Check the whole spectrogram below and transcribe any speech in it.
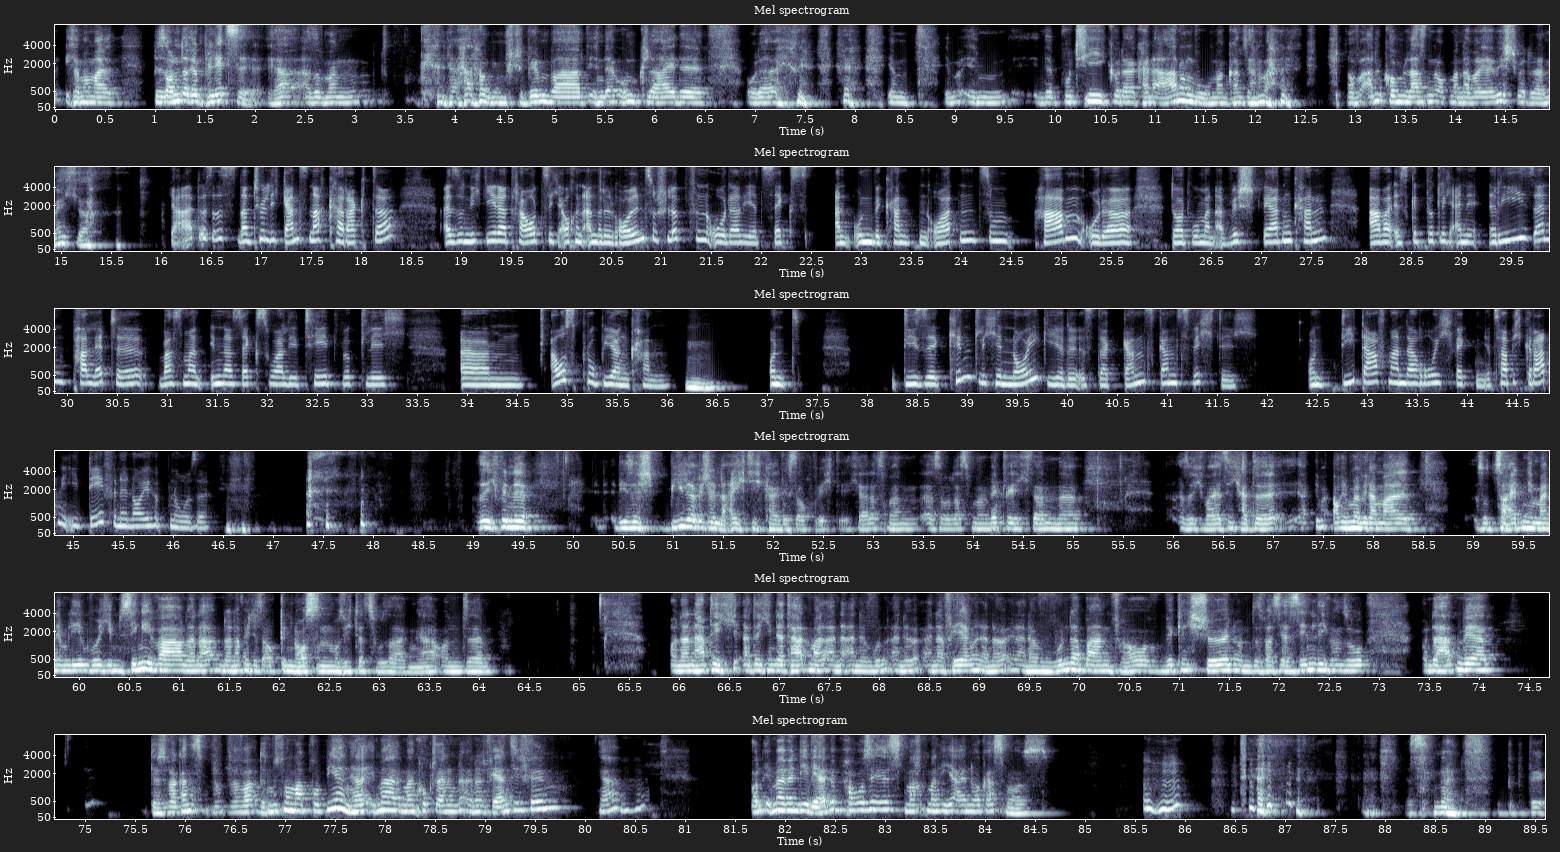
ich sag mal, besondere Plätze. Ja, also man, keine Ahnung, im Schwimmbad, in der Umkleide oder im, im, im, in der Boutique oder keine Ahnung wo. Man kann es ja mal darauf ankommen lassen, ob man dabei erwischt wird oder nicht. Ja. ja, das ist natürlich ganz nach Charakter. Also nicht jeder traut sich auch in andere Rollen zu schlüpfen oder jetzt Sex an unbekannten Orten zu haben oder dort, wo man erwischt werden kann. Aber es gibt wirklich eine riesen Palette, was man in der Sexualität wirklich ähm, ausprobieren kann. Mhm. Und diese kindliche Neugierde ist da ganz, ganz wichtig. Und die darf man da ruhig wecken. Jetzt habe ich gerade eine Idee für eine neue Hypnose. Also ich finde, diese spielerische Leichtigkeit ist auch wichtig, ja, dass man, also dass man wirklich dann, äh, also ich weiß, ich hatte auch immer wieder mal so Zeiten in meinem Leben, wo ich eben Single war und dann, dann habe ich das auch genossen, muss ich dazu sagen, ja, und äh, und dann hatte ich, hatte ich in der Tat mal eine, eine, eine, eine Affäre mit einer, einer wunderbaren Frau, wirklich schön und das war sehr sinnlich und so. Und da hatten wir, das war ganz, das muss man mal probieren, ja. Immer, man guckt einen, einen Fernsehfilm, ja. Mhm. Und immer wenn die Werbepause ist, macht man ihr einen Orgasmus. Mhm. das sind,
